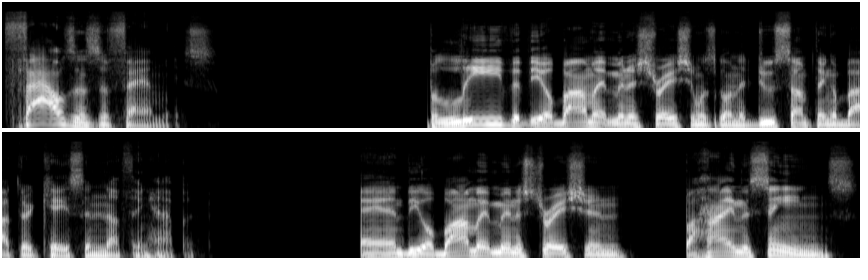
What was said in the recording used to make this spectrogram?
thousands of families believed that the Obama administration was going to do something about their case and nothing happened. And the Obama administration, behind the scenes,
